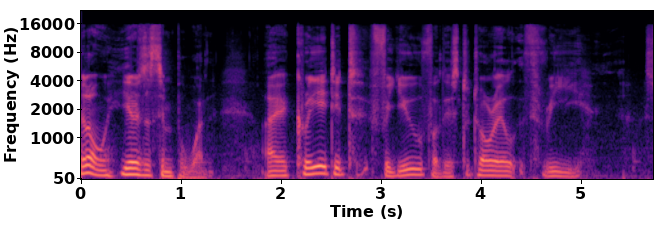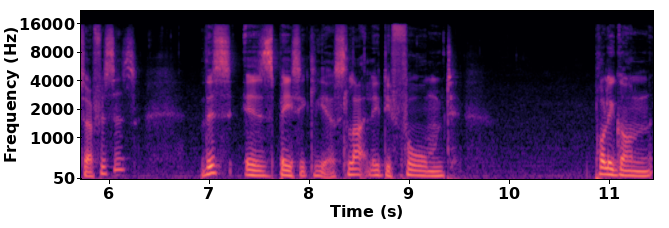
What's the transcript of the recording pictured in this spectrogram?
Hello, here's a simple one. I created for you for this tutorial three surfaces. This is basically a slightly deformed polygon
